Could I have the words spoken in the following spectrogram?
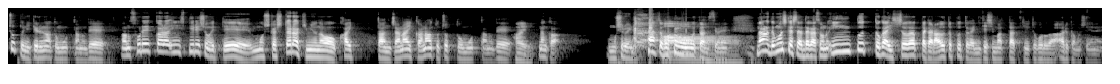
ちょっと似てるなと思ったので、あの、それからインスピレーションを得て、もしかしたら君の名はを書いたんじゃないかなとちょっと思ったので、はい。なんか、面白いなと僕も思ったんですよね。なのでもしかしたら、だからそのインプットが一緒だったからアウトプットが似てしまったっていうところがあるかもしれない。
